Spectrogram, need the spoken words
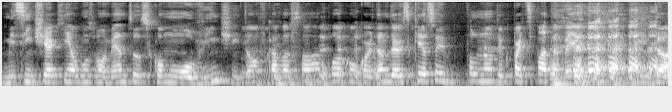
me senti aqui em alguns momentos como um ouvinte, então eu ficava só pô, concordando, daí eu esqueço e falo, não, tenho que participar também. Então,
